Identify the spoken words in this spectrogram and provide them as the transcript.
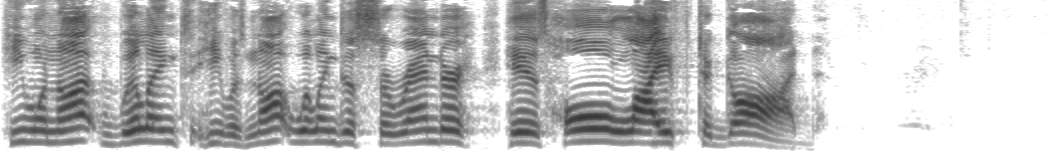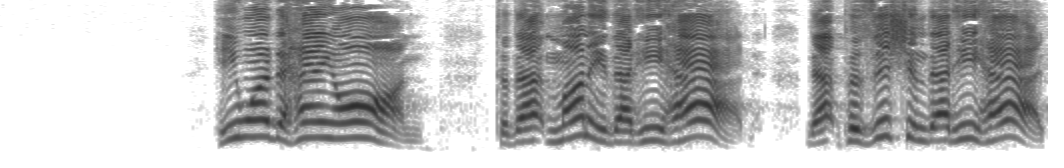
he, will not willing to, he was not willing to surrender his whole life to God. He wanted to hang on to that money that he had, that position that he had,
